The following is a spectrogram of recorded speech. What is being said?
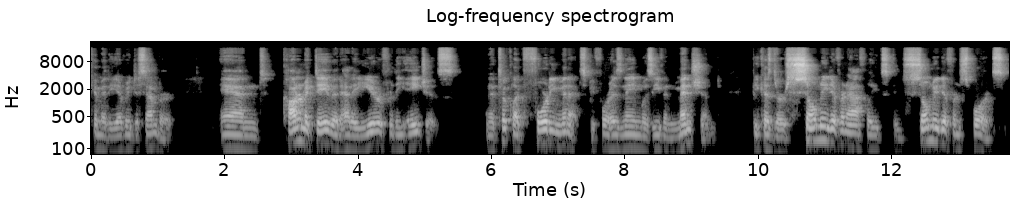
committee every December, and Connor McDavid had a year for the ages, and it took like 40 minutes before his name was even mentioned because there are so many different athletes in so many different sports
